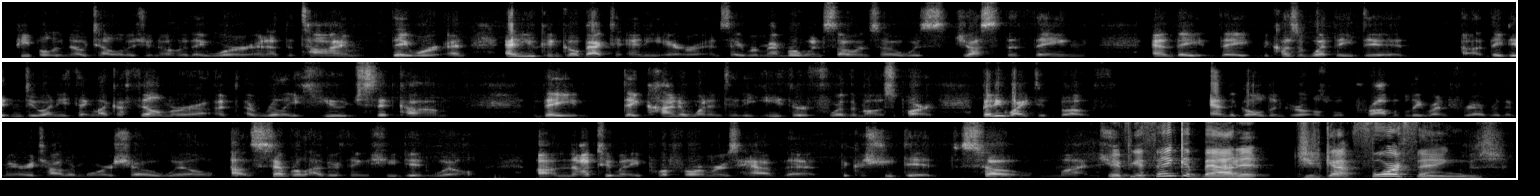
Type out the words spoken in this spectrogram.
people who know television know who they were, and at the time they were. And and you can go back to any era and say, remember when so and so was just the thing, and they they because of what they did, uh, they didn't do anything like a film or a, a really huge sitcom. They they kind of went into the ether for the most part. Betty White did both. And the Golden Girls will probably run forever. The Mary Tyler Moore Show will. Uh, several other things she did will. Uh, not too many performers have that because she did so much. If you think about and, it, she's got four things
